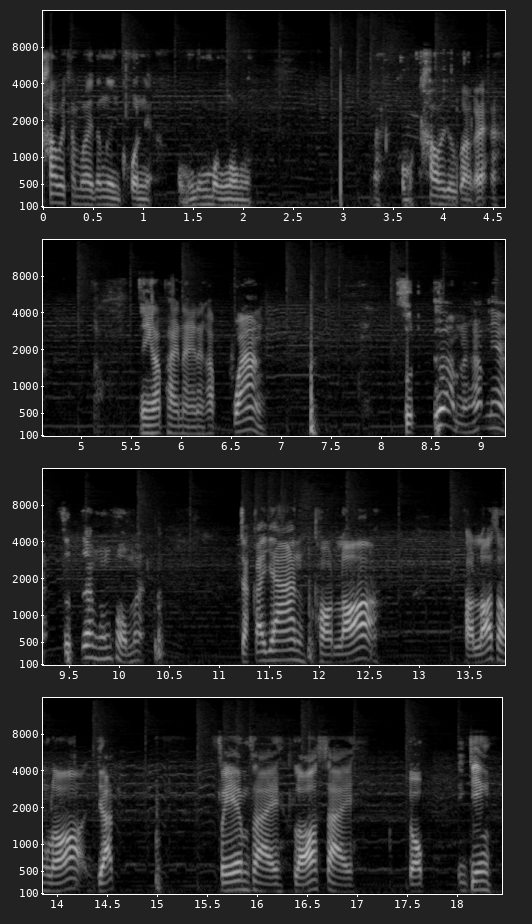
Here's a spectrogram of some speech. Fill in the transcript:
เข้าไปทำอะไรตั้งหนึ่งคนเนี่ย ผมยังงงๆอะผมเข้าไปดูก่อนก็ได้อะนี่ครับภายในนะครับกว้าง สุดเอื้อมนะครับ เนี่ย สุดเอื้อมของผมอะจักรยานถอดล้อ ถอดล้อสองล้อ ยัด เฟรมใส่ล้อใส่จบจริง ๆ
